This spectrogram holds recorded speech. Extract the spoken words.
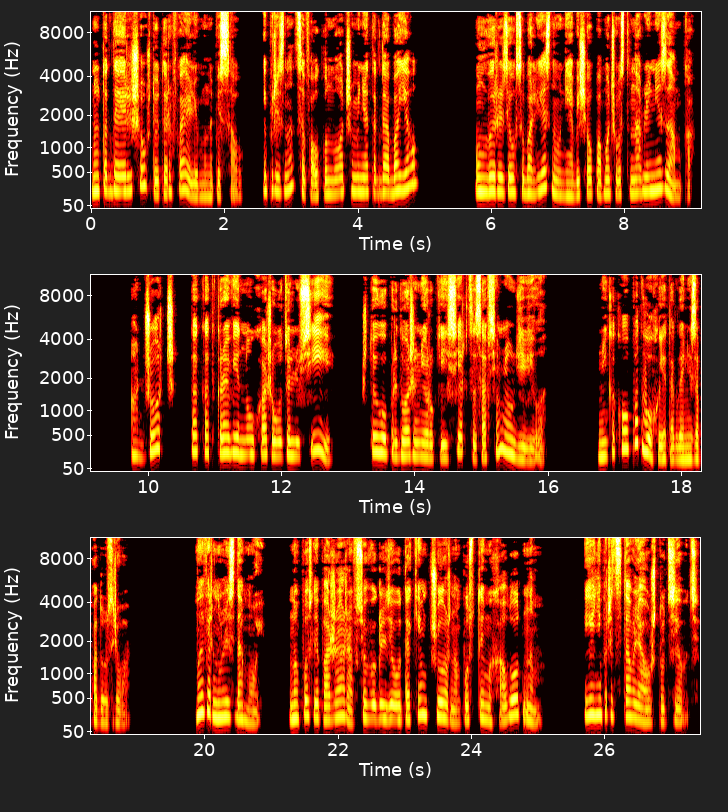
Но тогда я решил, что это Рафаэль ему написал. И признаться, Фалкон-младший меня тогда обаял. Он выразил соболезнование и обещал помочь в восстановлении замка. А Джордж так откровенно ухаживал за Люсией, что его предложение руки и сердца совсем не удивило. Никакого подвоха я тогда не заподозрила. Мы вернулись домой, но после пожара все выглядело таким черным, пустым и холодным. Я не представляла, что делать,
